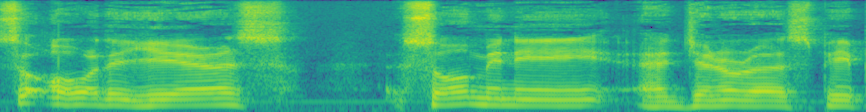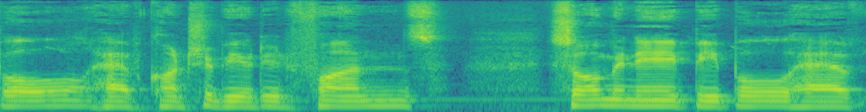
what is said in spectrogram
So over the years, so many uh, generous people have contributed funds. So many people have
